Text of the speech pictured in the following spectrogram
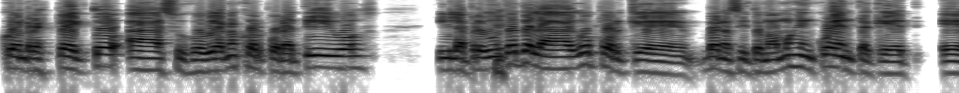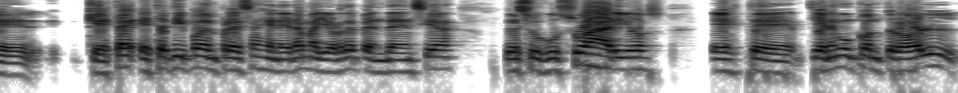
con respecto a sus gobiernos corporativos? Y la pregunta te la hago porque, bueno, si tomamos en cuenta que, eh, que este tipo de empresas genera mayor dependencia de sus usuarios, este, tienen un control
